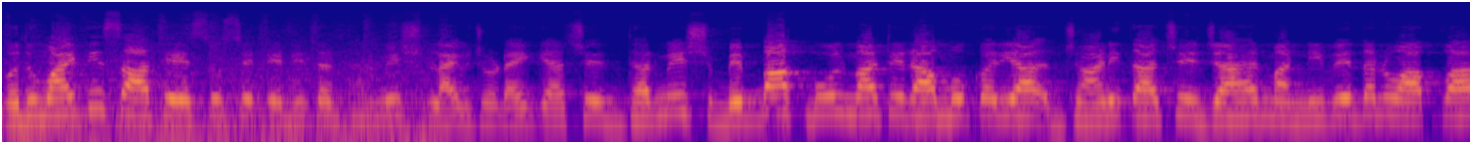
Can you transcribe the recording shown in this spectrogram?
વધુ માહિતી સાથે એસોસિએટ એડિટર ધર્મેશ લાઈવ જોડાઈ ગયા છે. ધર્મેશ, બેબાક બોલ માટે રામ મોકરિયા જાણીતા છે. જાહેરમાં નિવેદનો આપવા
